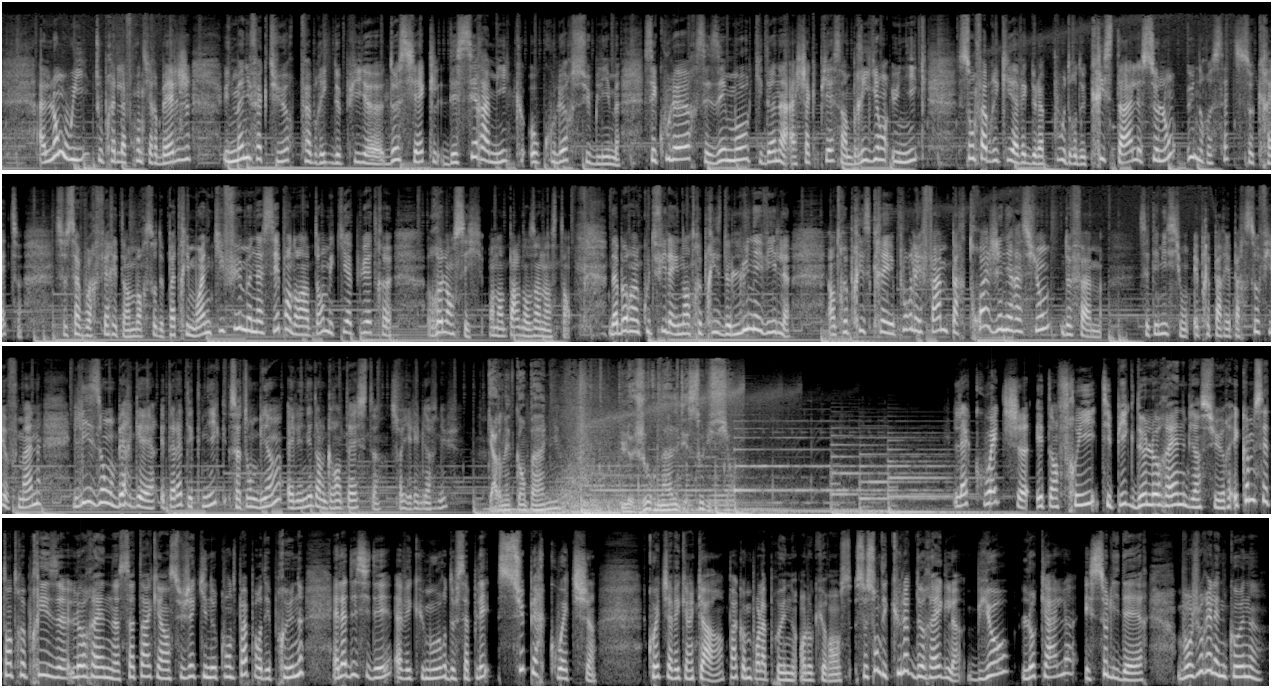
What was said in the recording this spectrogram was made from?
À Longwy, tout près de la frontière belge, une manufacture fabrique depuis euh, deux siècles des céramiques aux couleurs sublimes. Ces couleurs, ces émaux qui donnent à chaque pièce un brillant unique, sont fabriqués avec de la poudre de cristal selon une recette secrète. Ce savoir-faire est un morceau de patrimoine qui fut menacé pendant un temps mais qui a pu être relancé. On en parle dans un instant. D'abord un coup de fil à une entreprise de Lunéville, entreprise créée pour les femmes par trois générations de femmes. Cette émission est préparée par Sophie Hoffman. Lison Berger est à la technique. Ça tombe bien, elle est née dans le Grand Est. Soyez les bienvenus. Carnet de campagne, le journal des solutions. La quetch est un fruit typique de Lorraine, bien sûr. Et comme cette entreprise Lorraine s'attaque à un sujet qui ne compte pas pour des prunes, elle a décidé, avec humour, de s'appeler Super Quetch. Quetch avec un K, hein, pas comme pour la prune en l'occurrence. Ce sont des culottes de règles bio, locales et solidaires. Bonjour Hélène Cohn.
